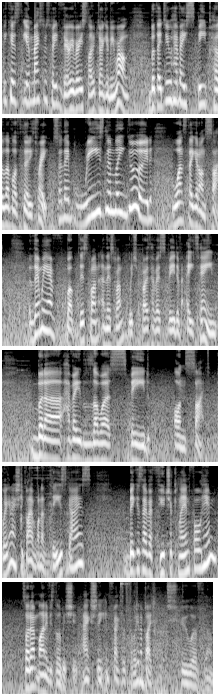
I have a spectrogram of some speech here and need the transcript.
because you know, maximum speed, very, very slow, don't get me wrong, but they do have a speed per level of 33. So they're reasonably good once they get on site. Then we have, well, this one and this one, which both have a speed of 18, but uh, have a lower speed on site. We're going to actually buy one of these guys because I have a future plan for him. So I don't mind if he's a little bit shit. Actually, in fact, we're probably going to buy two of them.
